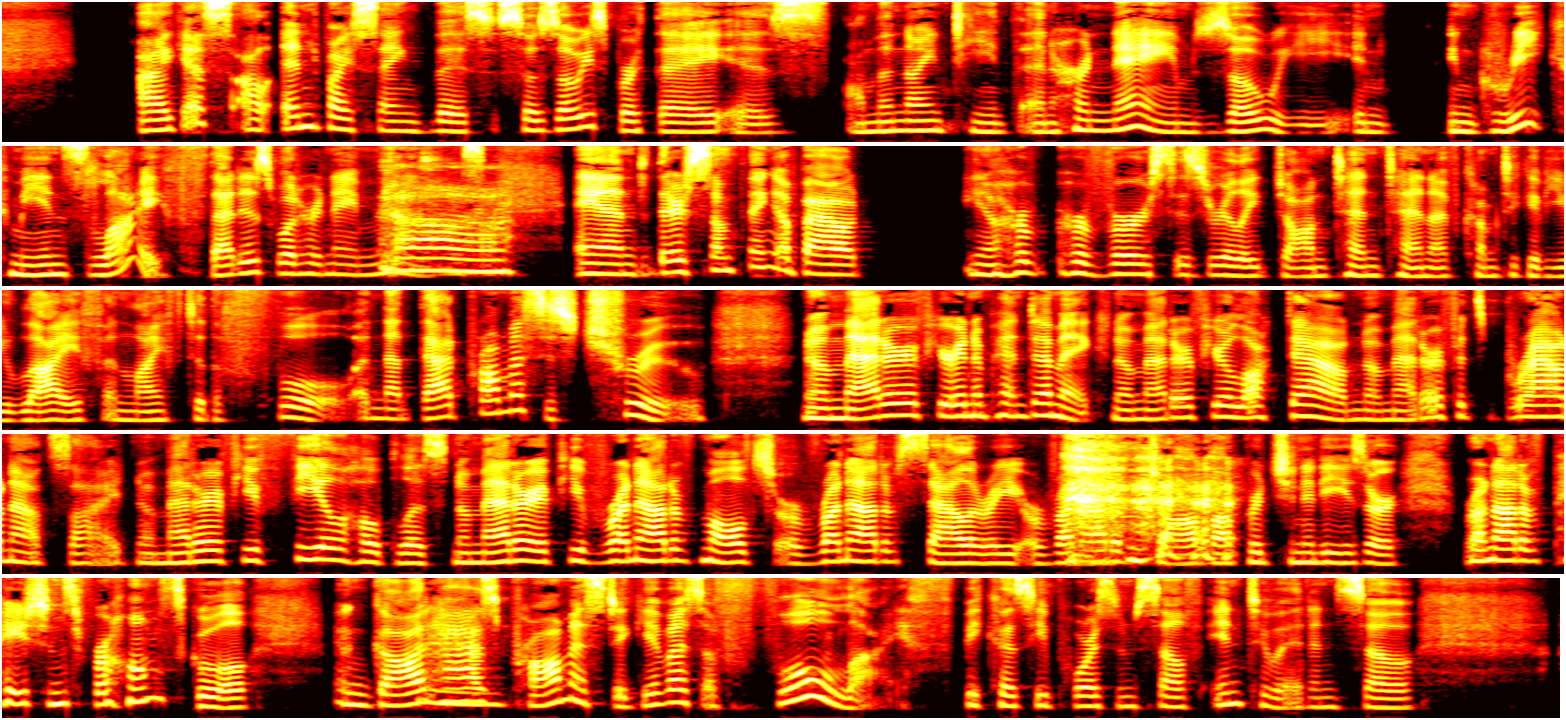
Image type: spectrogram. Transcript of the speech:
I guess I'll end by saying this. So Zoe's birthday is on the 19th and her name Zoe in in Greek means life. That is what her name means. Oh. And there's something about, you know, her, her verse is really John 10 10, I've come to give you life and life to the full. And that that promise is true. No matter if you're in a pandemic, no matter if you're locked down, no matter if it's brown outside, no matter if you feel hopeless, no matter if you've run out of mulch or run out of salary or run out of job opportunities or run out of patience for homeschool. And God mm. has promised to give us a full life because he pours himself into it. And so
